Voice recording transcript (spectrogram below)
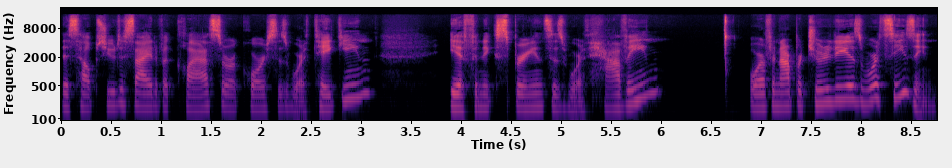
this helps you decide if a class or a course is worth taking, if an experience is worth having, or if an opportunity is worth seizing.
